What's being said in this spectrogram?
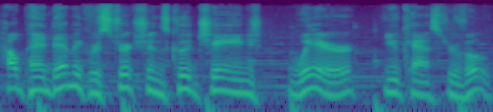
How pandemic restrictions could change where you cast your vote.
